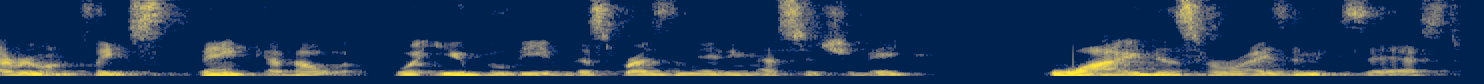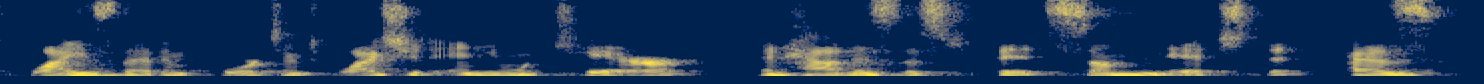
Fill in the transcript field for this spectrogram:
everyone, please think about what you believe this resonating message should be. Why does Horizen exist? Why is that important? Why should anyone care? And how does this fit some niche that has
